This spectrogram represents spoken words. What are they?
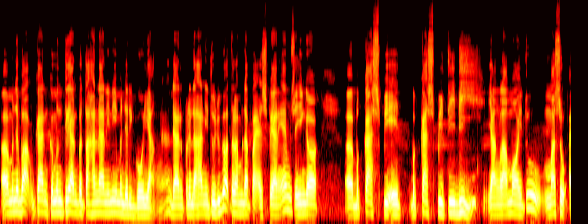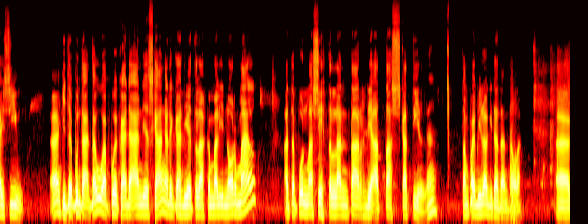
uh, menyebabkan Kementerian Pertahanan ini menjadi goyang eh, dan pendedahan itu juga telah mendapat SPRM sehingga uh, bekas PA, bekas PTD yang lama itu masuk ICU. Eh, kita pun tak tahu apa keadaan dia sekarang, adakah dia telah kembali normal ataupun masih terlantar di atas katil. Eh. Sampai bila kita tak tahulah. Uh,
